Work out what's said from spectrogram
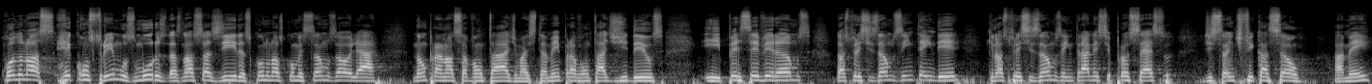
quando nós reconstruímos muros das nossas vidas, quando nós começamos a olhar não para a nossa vontade, mas também para a vontade de Deus e perseveramos, nós precisamos entender que nós precisamos entrar nesse processo de santificação. Amém?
